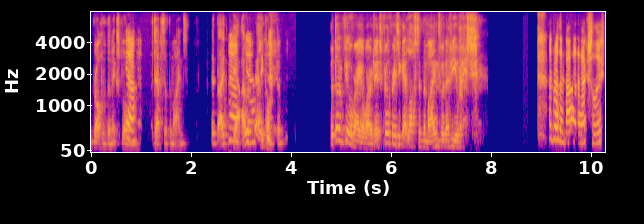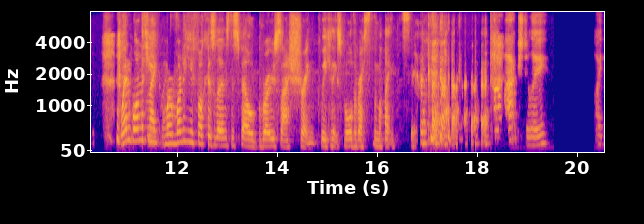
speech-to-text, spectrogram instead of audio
rather than exploring Yeah. the depths of the mines. I, I, Yeah, yeah, I was yeah. fairly confident. but don't feel railroaded. Feel free to get lost in the mines whenever you wish. I'd rather not, actually. When one of you Likewise. when one of you fuckers learns the spell grow slash shrink, we can explore the rest of the mines. Um, actually, I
